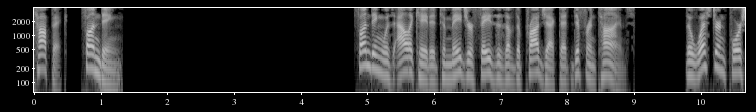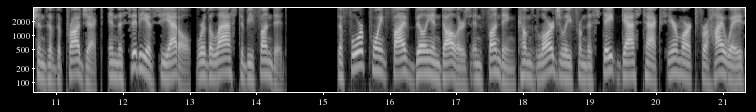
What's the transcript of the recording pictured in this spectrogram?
Topic: Funding Funding was allocated to major phases of the project at different times. The western portions of the project, in the city of Seattle, were the last to be funded. The $4.5 billion in funding comes largely from the state gas tax earmarked for highways,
